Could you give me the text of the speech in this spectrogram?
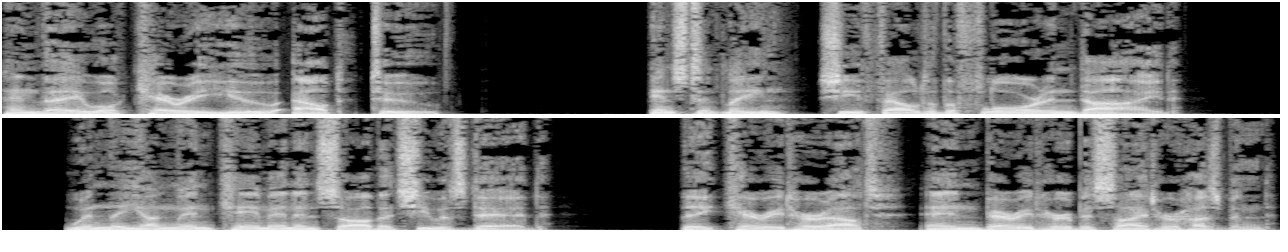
and they will carry you out too. Instantly, she fell to the floor and died. When the young men came in and saw that she was dead, they carried her out and buried her beside her husband.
